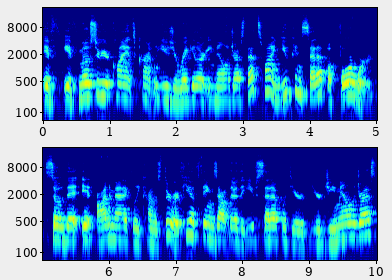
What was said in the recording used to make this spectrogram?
if if most of your clients currently use your regular email address, that's fine. You can set up a forward so that it automatically comes through. If you have things out there that you've set up with your your Gmail address,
